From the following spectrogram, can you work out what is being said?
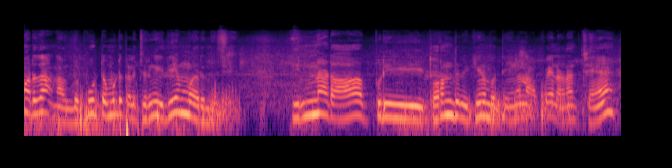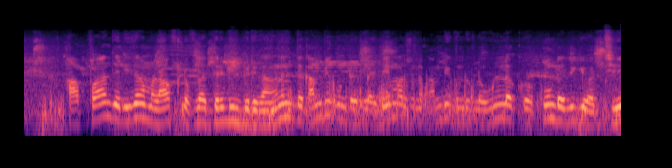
மாதிரி தான் நான் இந்த பூட்டை மட்டும் கழிச்சிருங்க இதே மாதிரி இருந்துச்சு. என்னடா அப்படி திறந்துருக்கேன்னு பார்த்தீங்கன்னா நான் அப்போயே நினச்சேன். அப்போ தான் தெரியுது நம்ம லாஃப்ட்டில் ஃபுல்லாக திருடிட்டு போயிருக்காங்கன்னு. இந்த கம்பி குண்டு இருக்கல இதே மாதிரி சொன்ன கம்பி குண்டுக்குள்ள உள்ளே கூண்டை தூக்கி வச்சு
